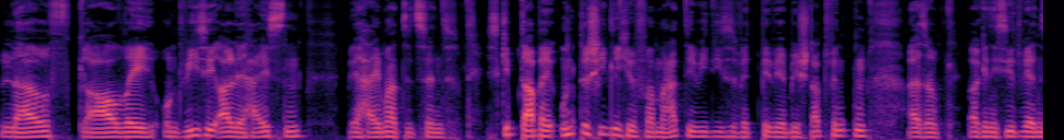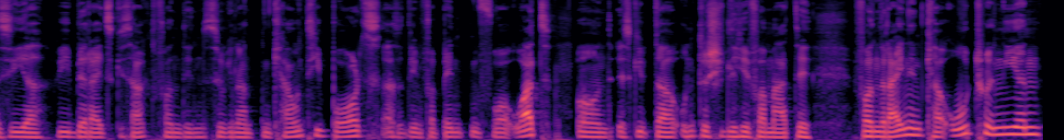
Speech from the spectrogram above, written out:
Louth, Galway und wie sie alle heißen, beheimatet sind. Es gibt dabei unterschiedliche Formate, wie diese Wettbewerbe stattfinden. Also organisiert werden sie ja, wie bereits gesagt, von den sogenannten County Boards, also den Verbänden vor Ort. Und es gibt da unterschiedliche Formate von reinen KO-Turnieren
